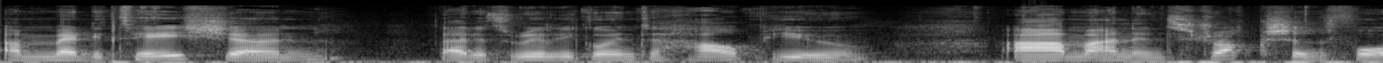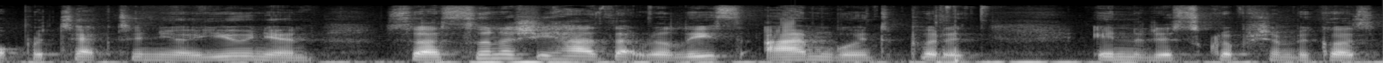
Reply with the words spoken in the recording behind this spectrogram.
a meditation that is really going to help you um, and instructions for protecting your union. So as soon as she has that release, I'm going to put it in the description because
